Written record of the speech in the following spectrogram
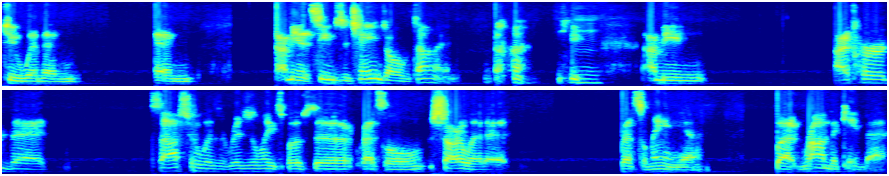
two women, and I mean, it seems to change all the time. Mm. I mean, I've heard that Sasha was originally supposed to wrestle Charlotte at WrestleMania, but Ronda came back,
